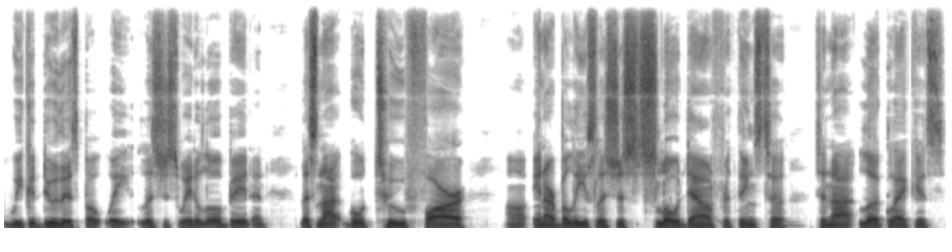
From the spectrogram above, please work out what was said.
we could do this, but wait, let's just wait a little bit and let's not go too far uh, in our beliefs. Let's just slow down for things to to not look like it's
